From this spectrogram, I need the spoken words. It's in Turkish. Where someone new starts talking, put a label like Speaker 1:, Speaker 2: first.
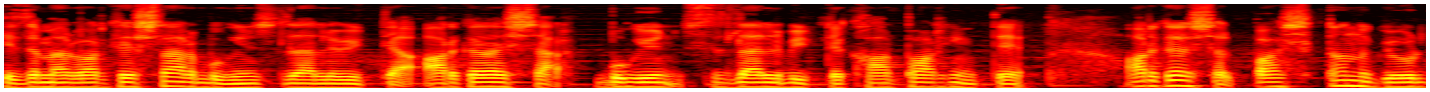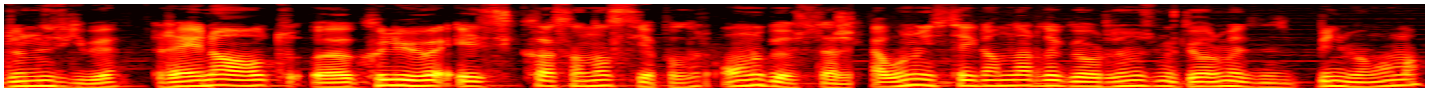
Speaker 1: Herkese merhaba arkadaşlar. Bugün sizlerle birlikte arkadaşlar bugün sizlerle birlikte car parking'de arkadaşlar başlıktan da gördüğünüz gibi Renault e, Clio eski kasa nasıl yapılır onu gösterir. Ya bunu Instagram'larda gördünüz mü görmediniz mi bilmiyorum ama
